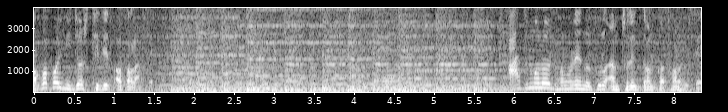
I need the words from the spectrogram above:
অগপই নিজৰ স্থিতিত অটল আছে। আজমলৰ ধৰণৰে নতুন আঞ্চলিক দল গঠন হৈছে।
